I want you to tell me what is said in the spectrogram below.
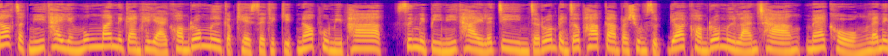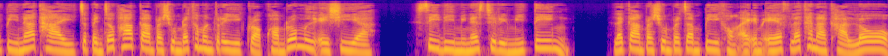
นอกจากนี้ไทยยังมุ่งมั่นในการขยายความร่วมมือกับเขตเศรษฐกิจนอกภูมิภาค ซึ่งในปีนี้ไทยและจีนจะร่วมเป็นเจ้าภาพการประชุมสุดยอดความร่วมมือล้านช้าง แม่โขง และในปีหน้าไทยจะเป็นเจ้าภาพการประชุมรัฐมนตรีกรอบความร่วมมือเอเชีย CD Ministry Meeting และการประชุมประจำปีของ IMF และธนาคารโลก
